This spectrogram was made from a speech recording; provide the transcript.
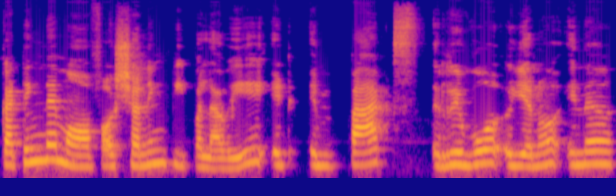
cutting them off or shunning people away it impacts revo- you know in a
